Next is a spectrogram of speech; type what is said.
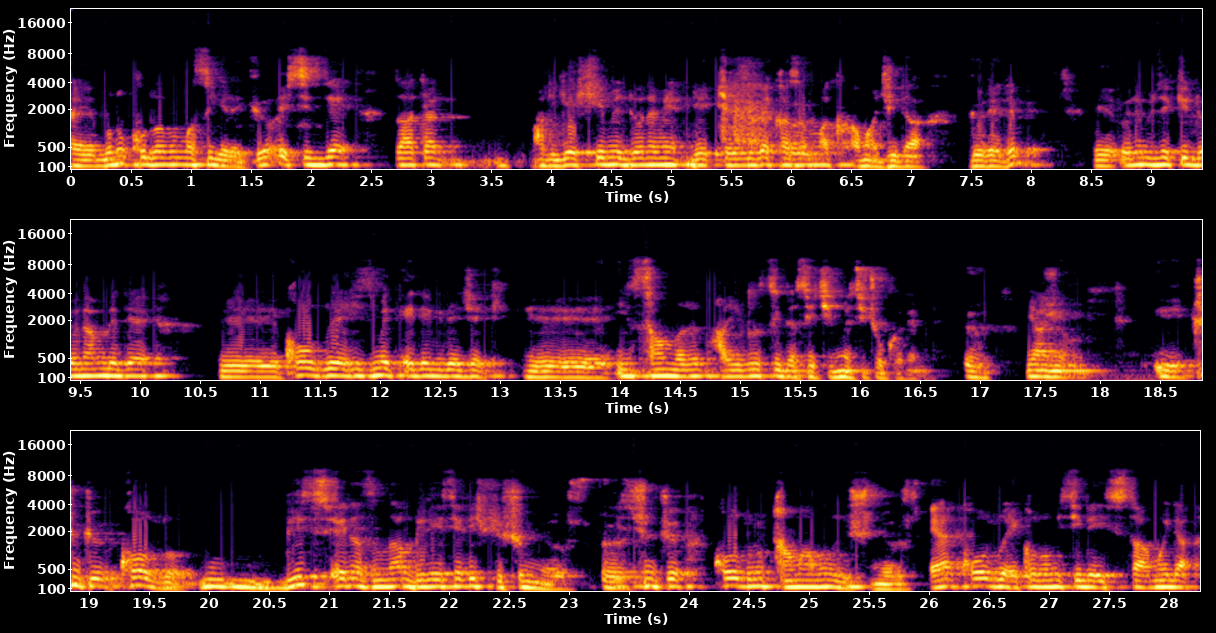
E, bunun kullanılması gerekiyor. E siz de zaten hani geçtiğimiz dönemi tecrübe kazanmak amacıyla görelim. E, önümüzdeki dönemde de e, Kollu'ya hizmet edebilecek e, insanların hayırlısıyla seçilmesi çok önemli. Evet. Yani e, çünkü Kollu biz en azından bireysel hiç düşünmüyoruz. Evet. Biz çünkü Kollu'nun tamamını düşünüyoruz. Eğer Kollu ekonomisiyle, İslam'ıyla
